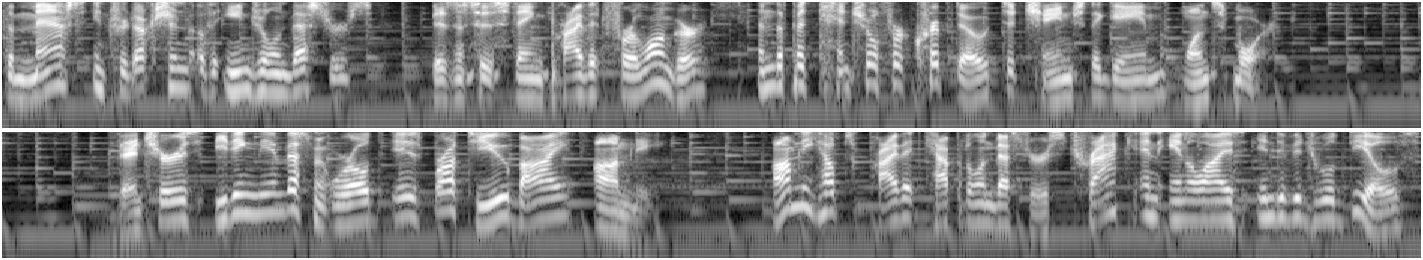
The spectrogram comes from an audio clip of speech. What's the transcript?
the mass introduction of angel investors, businesses staying private for longer, and the potential for crypto to change the game once more. Ventures Eating the Investment World is brought to you by Aumni. Aumni helps private capital investors track and analyze individual deals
